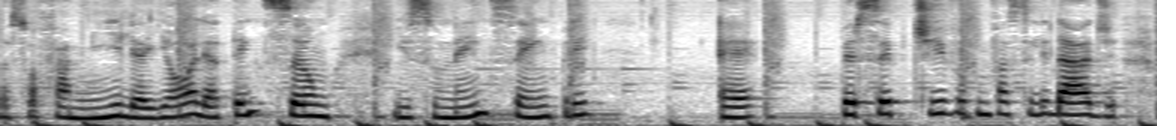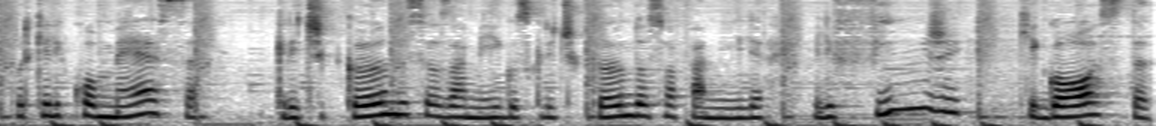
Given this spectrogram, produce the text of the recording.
da sua família e olha, atenção, isso nem sempre é perceptível com facilidade, porque ele começa criticando seus amigos, criticando a sua família, ele finge que gosta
